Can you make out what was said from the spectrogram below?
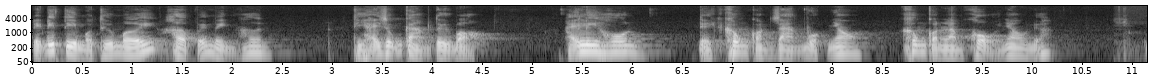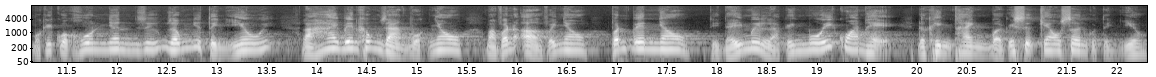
để đi tìm một thứ mới hợp với mình hơn thì hãy dũng cảm từ bỏ. Hãy ly hôn để không còn ràng buộc nhau, không còn làm khổ nhau nữa. Một cái cuộc hôn nhân giống như tình yêu ấy là hai bên không ràng buộc nhau mà vẫn ở với nhau, vẫn bên nhau thì đấy mới là cái mối quan hệ được hình thành bởi cái sự keo sơn của tình yêu.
